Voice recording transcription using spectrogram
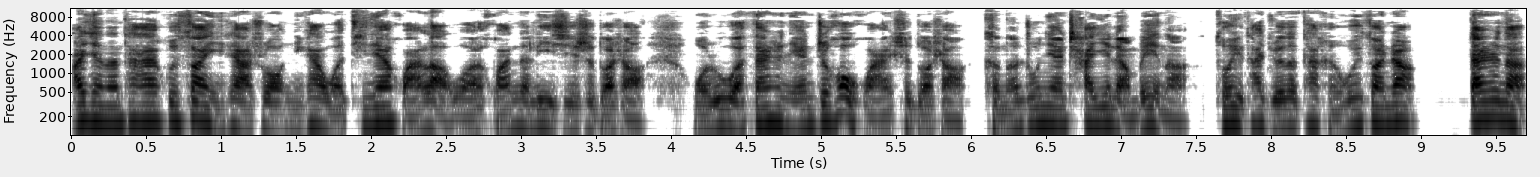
而且呢，他还会算一下，说你看我提前还了，我还的利息是多少？我如果三十年之后还是多少？可能中间差一两倍呢。所以他觉得他很会算账。但是呢，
